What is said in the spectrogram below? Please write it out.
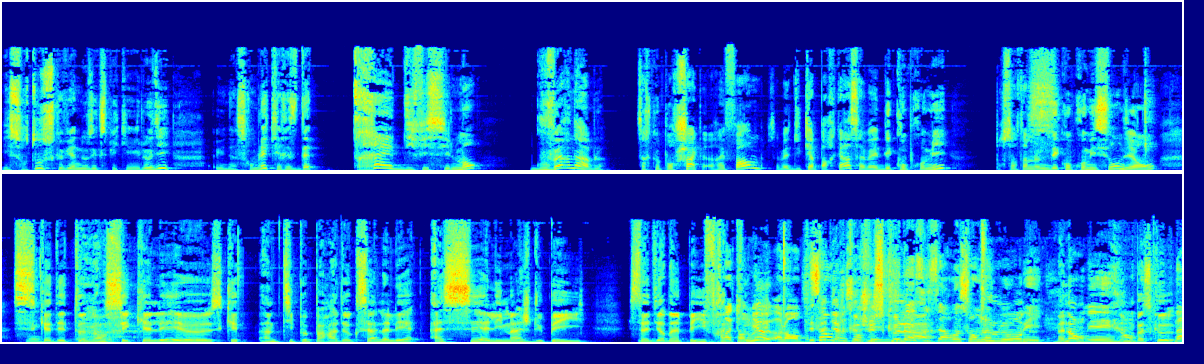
Et surtout, ce que vient de nous expliquer Elodie, une assemblée qui risque d'être très difficilement gouvernable. C'est-à-dire que pour chaque réforme, ça va être du cas par cas, ça va être des compromis, pour certains même des compromissions, diront. Ce qui est étonnant, c'est qu'elle est, euh, ce qui est un petit peu paradoxal, elle est assez à l'image du pays. C'est-à-dire d'un pays Ouais, fracturé. tant mieux. Alors, C'est-à-dire que jusque-là, si ça ressemble tout un le au monde. pays. Bah non, Mais- non, parce que Bah.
